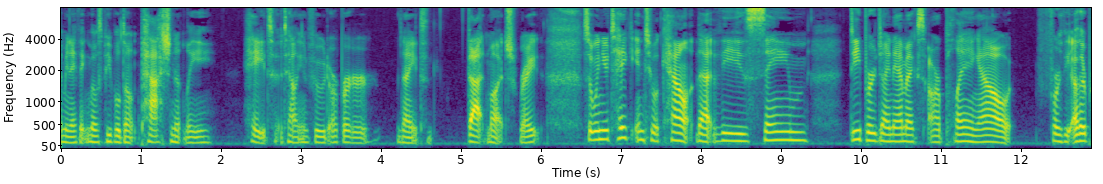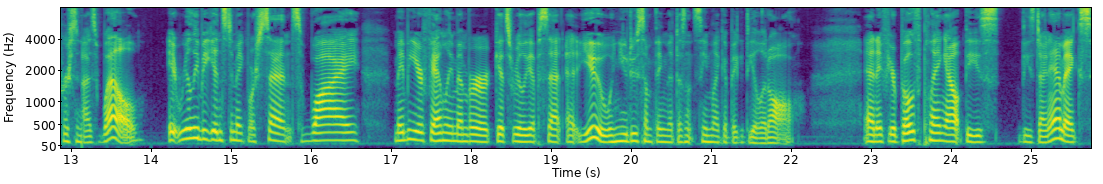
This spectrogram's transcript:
I mean, I think most people don't passionately hate Italian food or burger night that much, right? So when you take into account that these same deeper dynamics are playing out for the other person as well, it really begins to make more sense why maybe your family member gets really upset at you when you do something that doesn't seem like a big deal at all. And if you're both playing out these these dynamics,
